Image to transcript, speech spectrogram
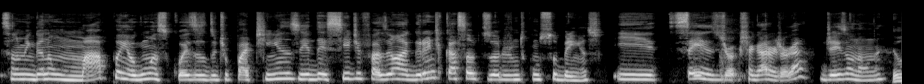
se eu não me engano, um mapa em algumas coisas do tio Patinhas e decide fazer uma grande caça ao tesouro junto com os sobrinhos. E vocês chegaram a jogar? Jason não, né? Eu,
